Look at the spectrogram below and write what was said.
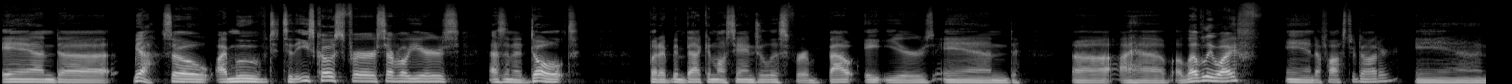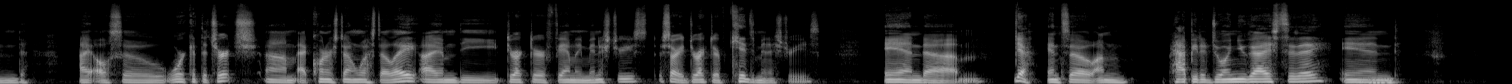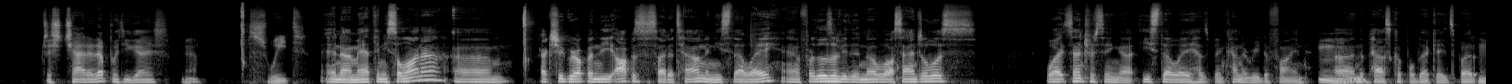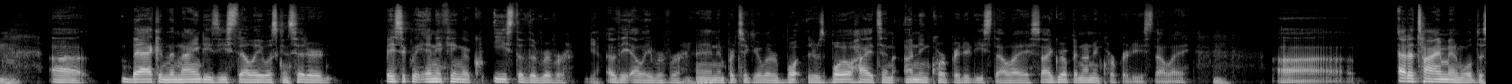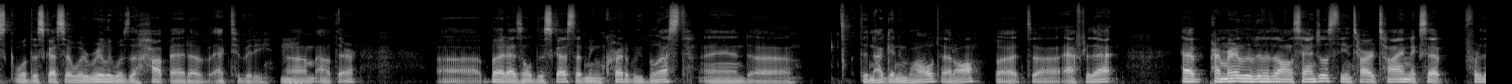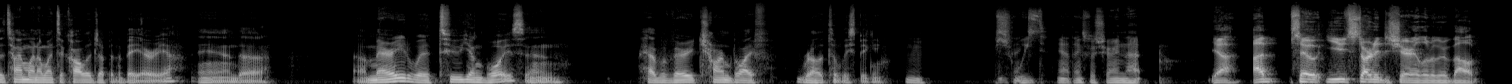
and uh, yeah, so I moved to the East Coast for several years as an adult, but I've been back in Los Angeles for about eight years, and uh, I have a lovely wife and a foster daughter, and I also work at the church um, at Cornerstone West LA. I am the director of family ministries, sorry, director of kids ministries, and um, yeah, and so I'm happy to join you guys today and just chat it up with you guys. Yeah, sweet. And I'm Anthony Solana. Um, actually grew up in the opposite side of town in East LA. And for those of you that know Los Angeles, well, it's interesting. Uh, East LA has been kind of redefined uh, in the past couple decades. But Mhm. uh, back in the 90s, East LA was considered basically anything east of the river, Yeah. of the LA River. And in particular, Bo- there's Boyle Heights and unincorporated East LA. So I grew up in unincorporated East LA. Uh, at a time, and we'll dis- we'll discuss it, where it really was the hotbed of activity um, out there. Uh, but as I'll discuss, I've been incredibly blessed and uh, did not get involved at all. But uh, after that, have primarily lived in Los Angeles the entire time, except for the time when I went to college up in the Bay Area, and uh, uh, married with two young boys, and have a very charmed life, relatively speaking. Sweet. Thanks. Yeah, thanks for sharing that. Yeah. I, so you started to share a little bit about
